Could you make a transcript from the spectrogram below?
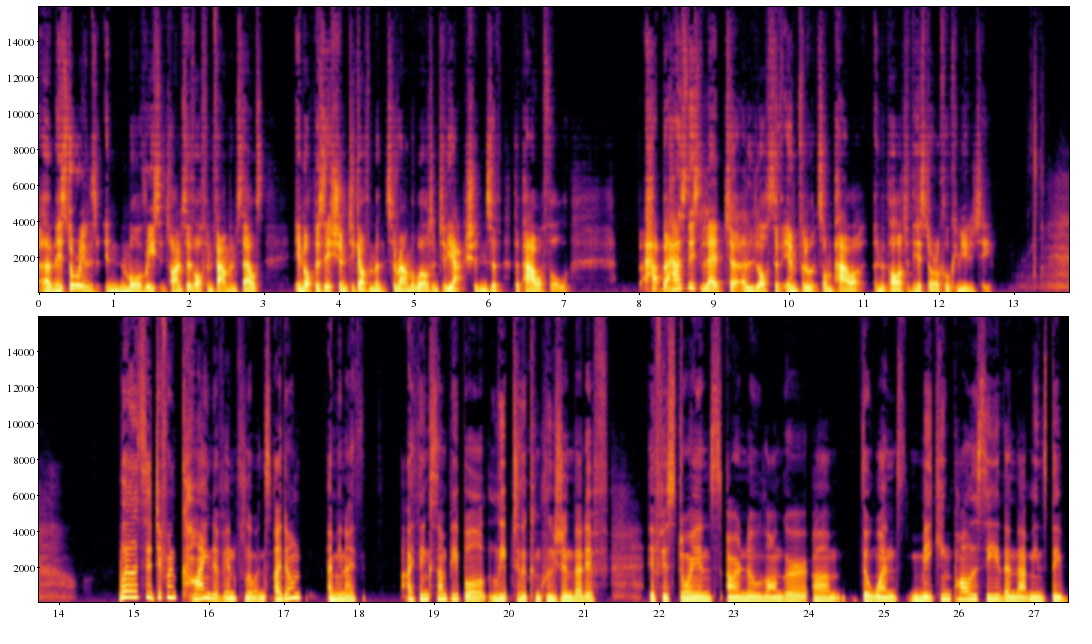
um, historians in the more recent times have often found themselves in opposition to governments around the world and to the actions of the powerful. But has this led to a loss of influence on power on the part of the historical community? Well, it's a different kind of influence. I don't. I mean, I, I think some people leap to the conclusion that if, if historians are no longer um, the ones making policy, then that means they've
